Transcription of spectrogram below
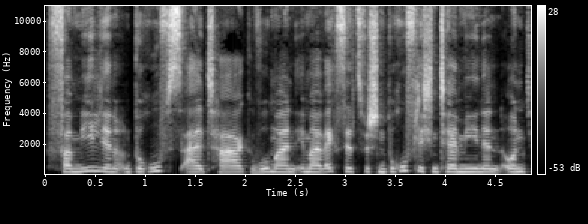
Familien- und Berufsalltag, wo man immer wechselt zwischen beruflichen Terminen und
